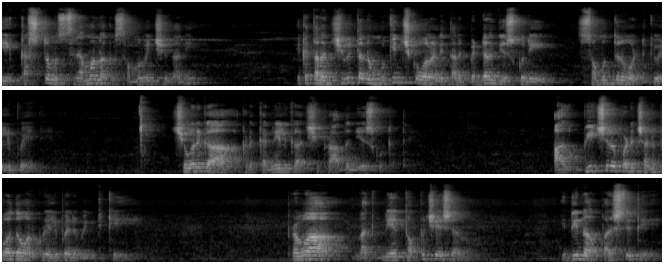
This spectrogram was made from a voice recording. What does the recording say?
ఈ కష్టం శ్రమ నాకు సంభవించిందని ఇక తన జీవితాన్ని ముగించుకోవాలని తన బిడ్డను తీసుకొని సముద్రం ఒట్టుకి వెళ్ళిపోయింది. చివరిగా అక్కడ కన్నీళ్ళు కాచి ప్రార్థన చేసుకుంటుంది. ఆ బీచ్లో పడి చనిపోదాం అనుకుని వెళ్ళిపోయిన వ్యక్తికి ప్రభా నాకు నేను తప్పు చేశాను. ఇది నా పరిస్థితి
